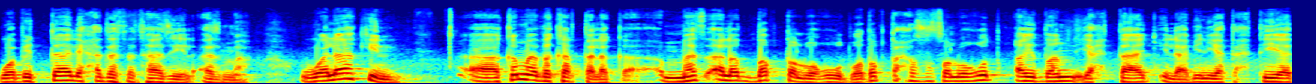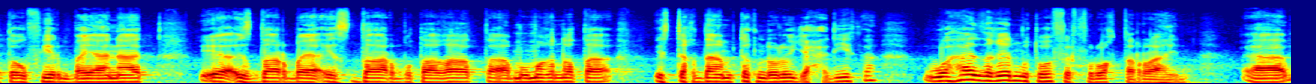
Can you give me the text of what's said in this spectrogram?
وبالتالي حدثت هذه الأزمة. ولكن كما ذكرت لك آه، مسألة ضبط الوقود وضبط حصص الوقود أيضا يحتاج إلى بنية تحتية توفير بيانات آه، إصدار بي... إصدار بطاقات آه، ممغنطة استخدام تكنولوجيا حديثة وهذا غير متوفر في الوقت الراهن. آه،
